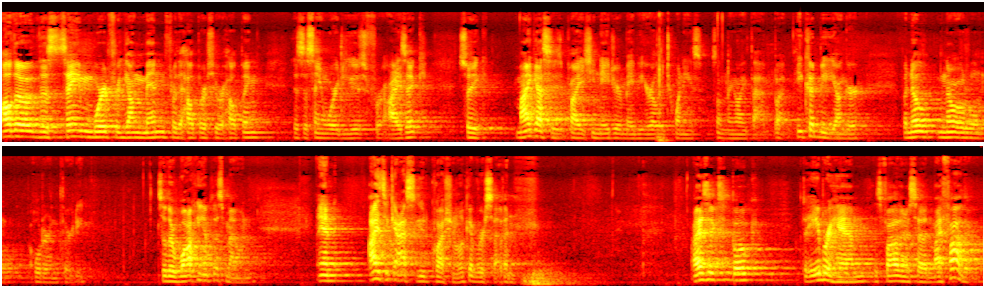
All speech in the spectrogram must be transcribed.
Although the same word for young men, for the helpers who are helping, is the same word used for Isaac. So my guess is probably teenager, maybe early 20s, something like that. But he could be younger, but no, no older, older than 30. So they're walking up this mountain. And Isaac asks a good question. Look at verse 7. Isaac spoke to Abraham, his father, and said, My father.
